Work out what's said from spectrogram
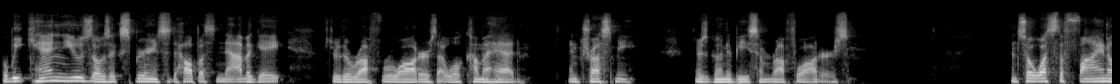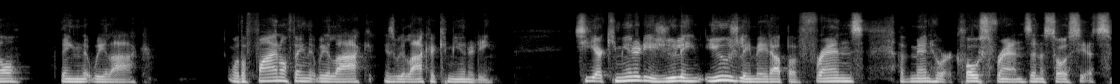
But we can use those experiences to help us navigate through the rough waters that will come ahead. And trust me, there's going to be some rough waters. And so, what's the final thing that we lack? Well, the final thing that we lack is we lack a community. See, our community is usually, usually made up of friends, of men who are close friends and associates.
